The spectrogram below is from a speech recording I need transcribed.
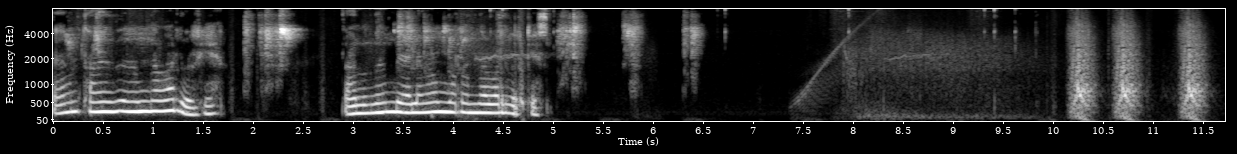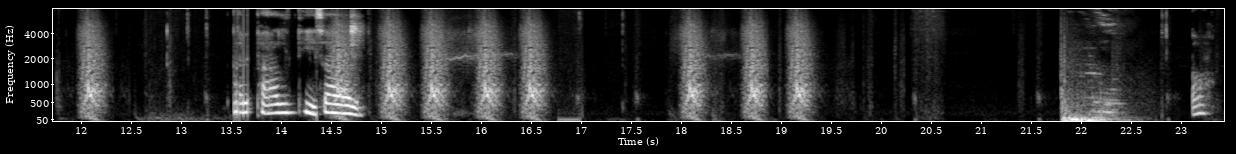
Benim tanıdığımda vardır ya. Tanıdığım bir eleman var onda vardır kesin. Tabii pahalı değilse alalım. Oh.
